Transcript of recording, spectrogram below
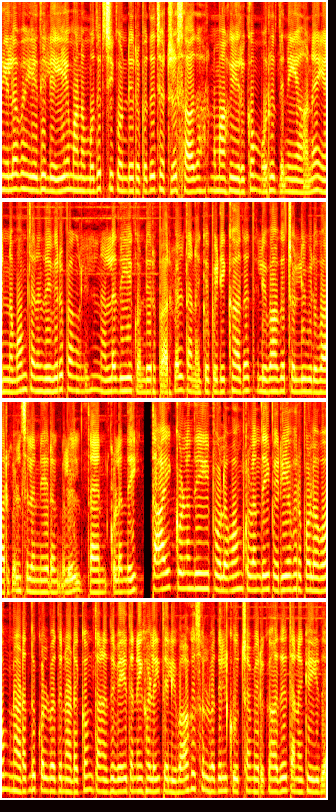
இள வயதிலேயே மன முதிர்ச்சி கொண்டிருப்பது சற்று சாதாரணமாக இருக்கும். உறுதுணையான எண்ணமும் தனது விருப்பங்களில் நல்லதையே கொண்டிருப்பார்கள். தனக்கு பிடிக்காத தெளிவாக சொல்லிவிடுவார்கள். சில நேரங்களில் தன் குழந்தை தாய் குழந்தையைப் போலவும் குழந்தை பெரியவர் போலவும் நடந்து கொள்வது நடக்கும். தனது வேதனைகளை தெளிவாக சொல்வதில் கூச்சம் இருக்காது. தனக்கு இது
